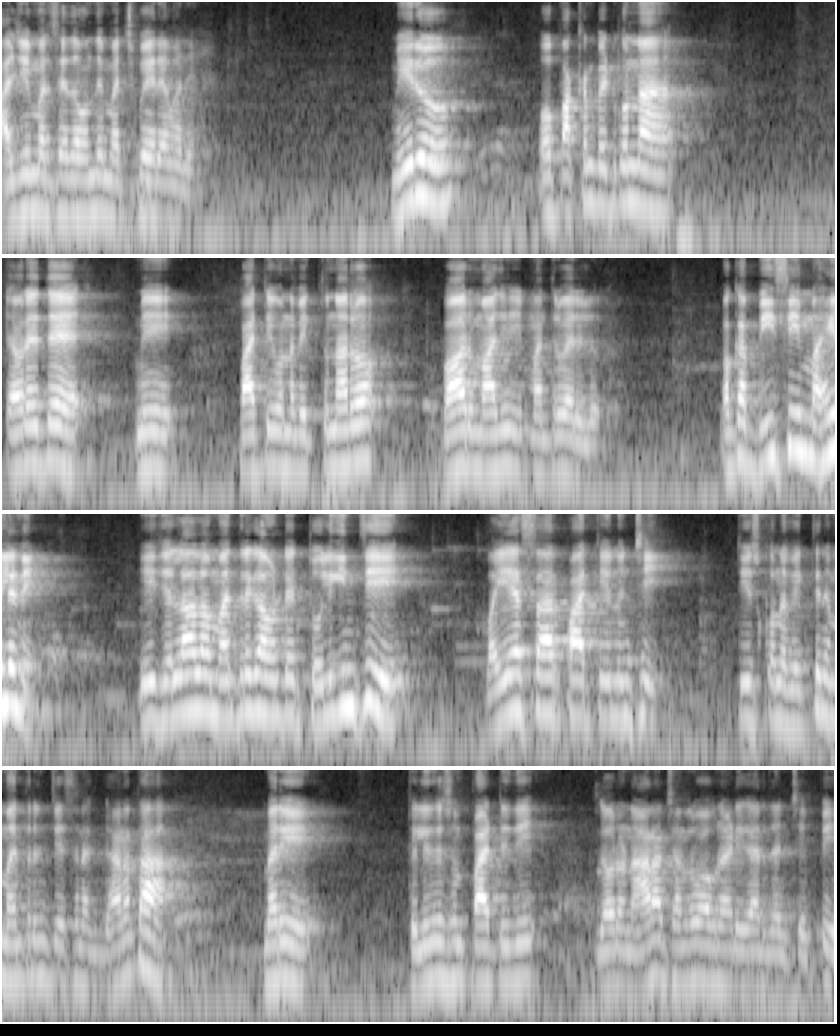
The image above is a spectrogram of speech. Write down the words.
అల్జీమర్స్ ఏదో ఉంది మర్చిపోయారేమని. మీరు ఓ పక్కన పెట్టుకున్న ఎవరైతే మీ పార్టీ ఉన్న వ్యక్తి ఉన్నారో వారు మాజీ మంత్రివర్యులు. ఒక బీసీ మహిళని ఈ జిల్లాలో మంత్రిగా ఉంటే తొలగించి వైఎస్ఆర్ పార్టీ నుంచి తీసుకున్న వ్యక్తిని మంత్రిని చేసిన ఘనత మరి తెలుగుదేశం పార్టీది. గౌరవ నారా చంద్రబాబు నాయుడు గారిది అని చెప్పి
